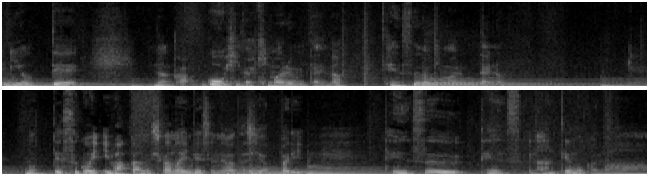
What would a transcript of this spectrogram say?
によってなんか合否が決まるみたいな点数が決まるみたいなのってすごい違和感しかないんですよね私やっぱり点数点数なんていうのかな。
